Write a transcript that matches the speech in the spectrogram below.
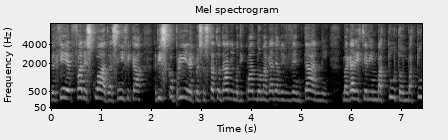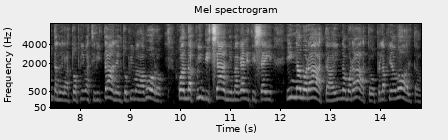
perché fare squadra significa riscoprire questo stato d'animo di quando magari avevi 20 anni, magari ti eri imbattuto imbattuta nella tua prima attività, nel tuo primo lavoro, quando a 15 anni magari ti sei innamorata, innamorato per la prima volta,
